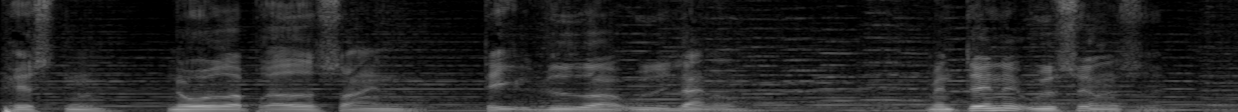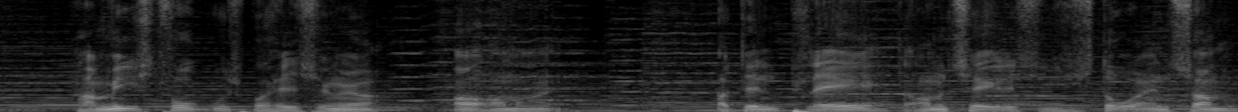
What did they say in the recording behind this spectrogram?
Pesten nåede at brede sig en del videre ud i landet, men denne udsendelse har mest fokus på Helsingør og omegn, og den plage, der omtales i historien som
